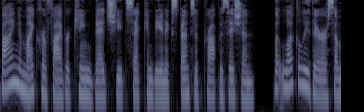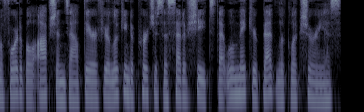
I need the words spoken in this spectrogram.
Buying a microfiber king bed sheet set can be an expensive proposition, but luckily there are some affordable options out there if you're looking to purchase a set of sheets that will make your bed look luxurious.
